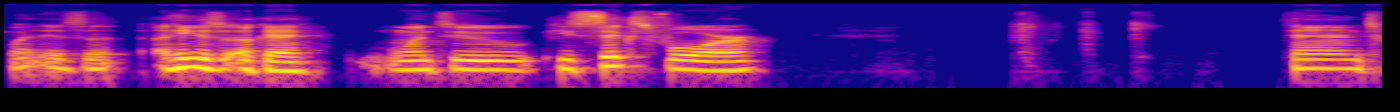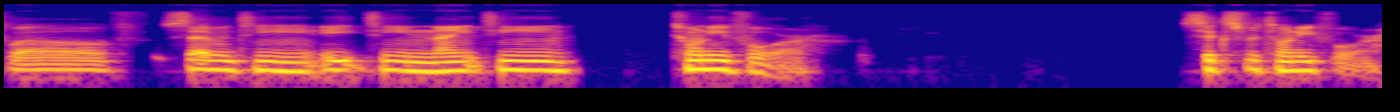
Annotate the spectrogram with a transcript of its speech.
What is it? He's okay. One, two, he's six, four. 10, 12, 17, 18, 19, 24. Six for 24.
